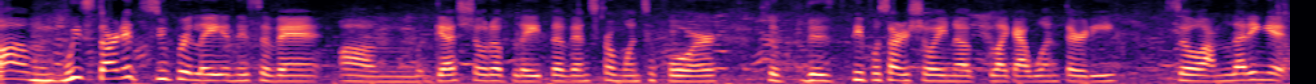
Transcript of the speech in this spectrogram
Um, we started super late in this event. Um, guests showed up late. The event's from one to four, so there's people started showing up like at 1:30. So I'm letting it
